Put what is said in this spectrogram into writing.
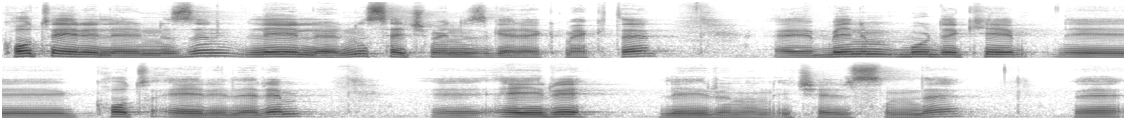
kod eğrilerinizin layer'larını seçmeniz gerekmekte. Ee, Benim buradaki e, kod eğrilerim e, eğri layer'ının içerisinde ve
